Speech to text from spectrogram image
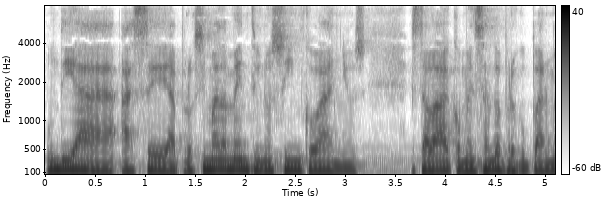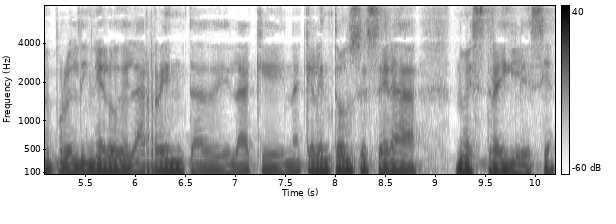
Un día hace aproximadamente unos cinco años, estaba comenzando a preocuparme por el dinero de la renta de la que en aquel entonces era nuestra iglesia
